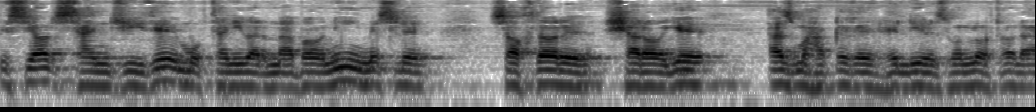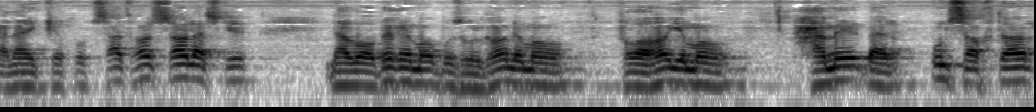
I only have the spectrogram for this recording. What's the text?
بسیار سنجیده مبتنی بر مبانی مثل ساختار شرایع از محقق هلی رضوان الله تعالی علیه که خب صدها سال است که نوابق ما بزرگان ما فقهای ما همه بر اون ساختار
